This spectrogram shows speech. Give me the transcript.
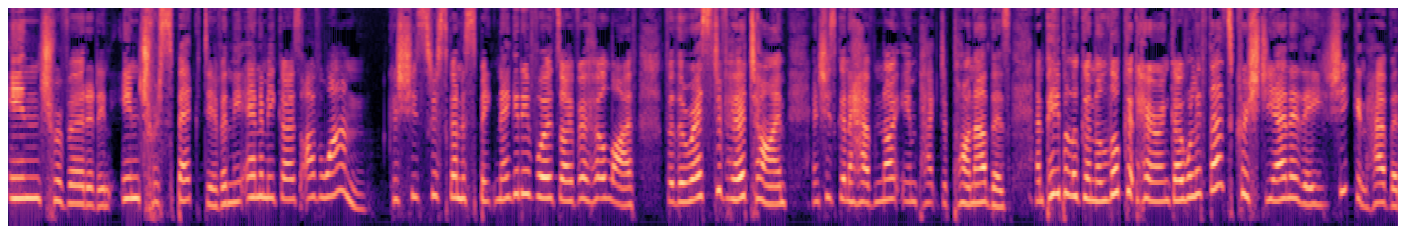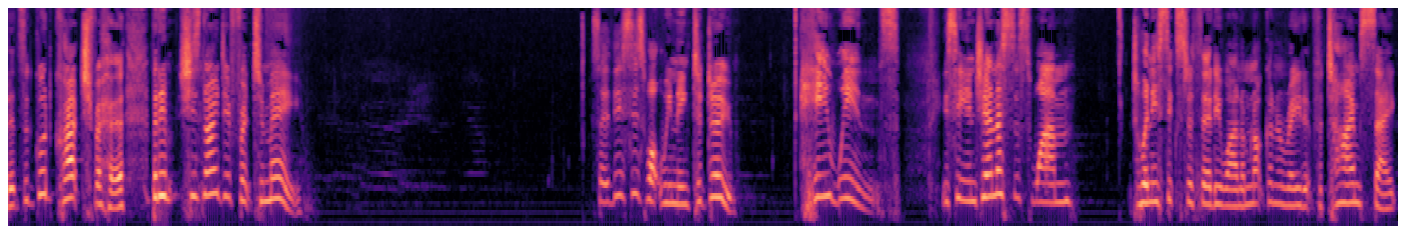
introverted and introspective. And the enemy goes, I've won because she's just going to speak negative words over her life for the rest of her time and she's going to have no impact upon others. And people are going to look at her and go, well, if that's Christianity, she can have it. It's a good crutch for her, but she's no different to me. So this is what we need to do. He wins. You see, in Genesis 1, 26 to 31, I'm not going to read it for time's sake.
